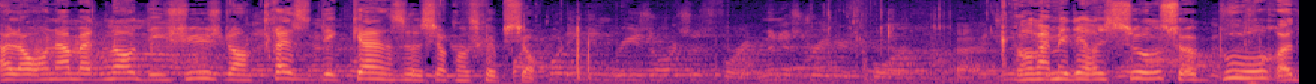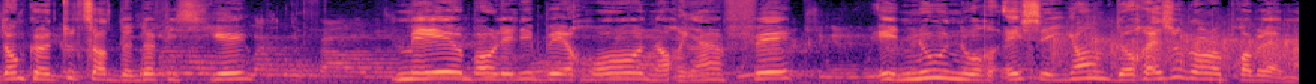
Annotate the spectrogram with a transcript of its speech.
alors, on a maintenant des juges dans 13 des 15 circonscriptions. On va mettre des ressources pour donc toutes sortes d'officiers, mais bon, les libéraux n'ont rien fait et nous, nous essayons de résoudre le problème.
